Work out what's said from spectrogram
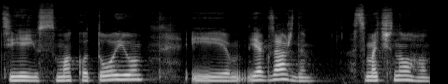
цією смакотою. І як завжди, смачного!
